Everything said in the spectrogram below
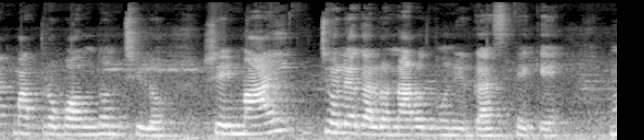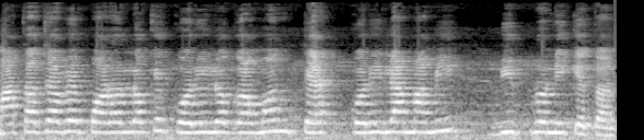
একমাত্র বন্ধন ছিল। সেই মাই চলে গেল নারদ মুনির কাছ থেকে। মাতা যাবে পরলোকে করিল গমন, ত্যাগ করিলাম আমি বিপ্রনিকেতন।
